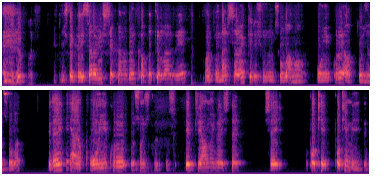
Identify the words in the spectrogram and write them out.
İşte Kaysara ve işte kanadını kapatırlar diye. Bak Ömer Sarayke düşündüm sola ama Onyekuru'ya attı hoca sola. Bir de yani Onyekuru sonuçta Epriano ile işte şey Poke, Poke miydi?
